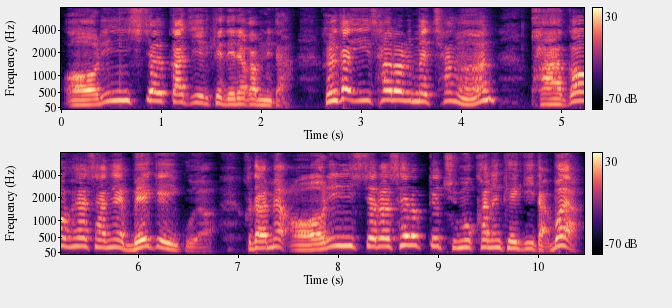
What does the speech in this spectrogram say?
어린 시절까지 이렇게 내려갑니다. 그러니까 이 살얼음의 창은 과거 회상의 매개이고요. 그 다음에 어린 시절을 새롭게 주목하는 계기이다. 뭐야?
